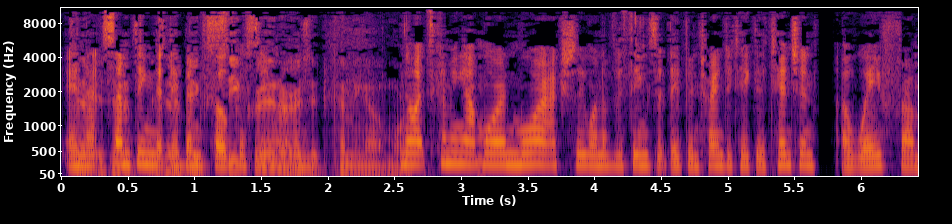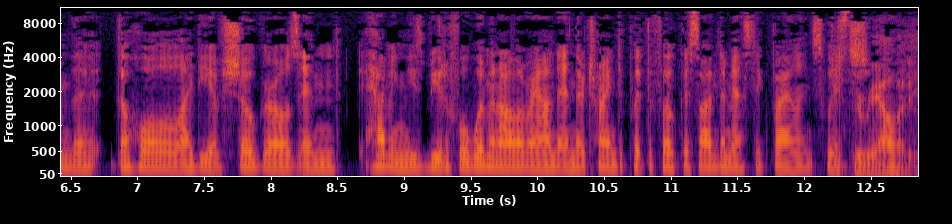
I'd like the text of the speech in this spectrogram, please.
And that- that's is that something is that that they've been focusing secret, or on. is it coming out more? No, it's coming out more and more. Actually, one of the things that they've been trying to take attention away from the, the whole idea of showgirls and having these beautiful women all around, and they're trying to put the focus on domestic violence, which It's the reality.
